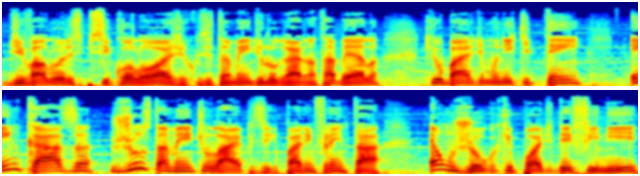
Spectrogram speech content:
de valores psicológicos e também de lugar na tabela, que o Bayern de Munique tem em casa justamente o Leipzig para enfrentar. É um jogo que pode definir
